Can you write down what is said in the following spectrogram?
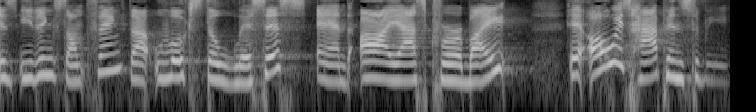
is eating something that looks delicious and I ask for a bite, it always happens to be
